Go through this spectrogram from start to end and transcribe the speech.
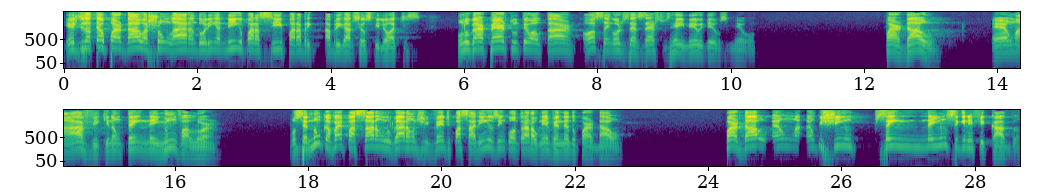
E ele diz: Até o pardal achou um lar, andorinha, ninho para si, para abrigar os seus filhotes. Um lugar perto do teu altar, ó Senhor dos exércitos, Rei meu e Deus meu. Pardal é uma ave que não tem nenhum valor. Você nunca vai passar a um lugar onde vende passarinhos e encontrar alguém vendendo pardal. Pardal é um, é um bichinho sem nenhum significado.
